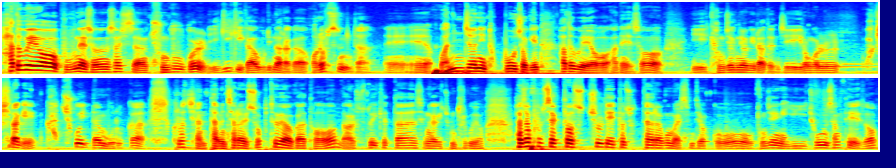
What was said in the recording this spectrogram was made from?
하드웨어 부분에서는 사실상 중국을 이기기가 우리나라가 어렵습니다. 예, 예, 완전히 독보적인 하드웨어 안에서 이 경쟁력이라든지 이런 거를 확실하게 갖추고 있다면 모를까? 그렇지 않다면 차라리 소프트웨어가 더 나을 수도 있겠다 생각이 좀 들고요. 화장품 섹터 수출 데이터 좋다라고 말씀드렸고 굉장히 이 좋은 상태에서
